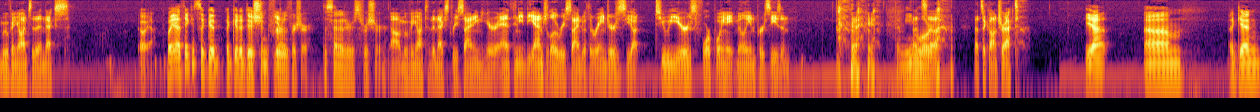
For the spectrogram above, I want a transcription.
moving on to the next. Oh yeah, but yeah, I think it's a good a good addition for yeah, for sure. the Senators for sure. Uh, moving on to the next re-signing here, Anthony DeAngelo re-signed with the Rangers. He got two years, four point eight million per season. The meme that's, lord. uh, that's a contract. Yeah. Um, again,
